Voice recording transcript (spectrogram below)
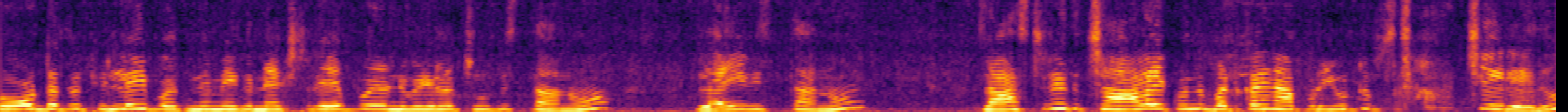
రోడ్ అయితే ఫిల్ అయిపోతుంది. మీకు నెక్స్ట్ రేపు రెండు వీడియోలో చూపిస్తాను. లైవ్ ఇస్తాను. లాస్ట్ ఇయర్ అయితే చాలా ఎక్కువ ఉంది. బట్ కానీ నేను అప్పుడు యూట్యూబ్ స్టార్ట్ చేయలేదు.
